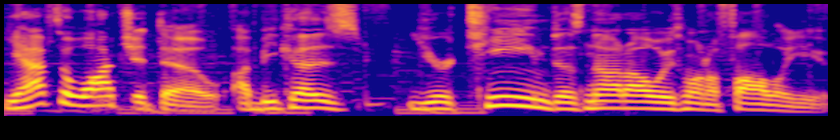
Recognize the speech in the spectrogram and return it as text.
You have to watch it though, uh, because your team does not always want to follow you.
